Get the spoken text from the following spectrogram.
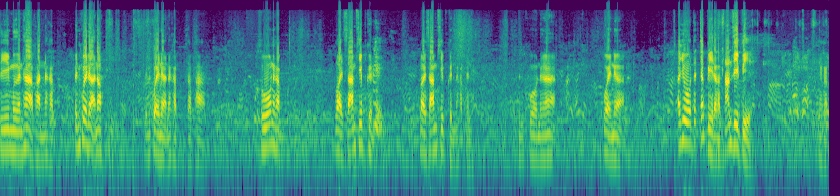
สี่หมื่นห้าพันนะครับ เป็นกล้วยเนื้อเนาะเป็นกล้วยเนื้อนะครับสภาพสูงนะครับร้อยสามสิบขึ้นร้อยสามสิบขึ้นนะครับตัวนี้เป็นครัวยเนื้อกล้วยเนื้ออายุจักปีนะครับสามสี่ปี นะครับ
